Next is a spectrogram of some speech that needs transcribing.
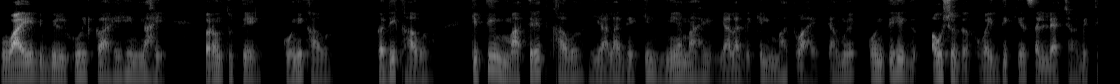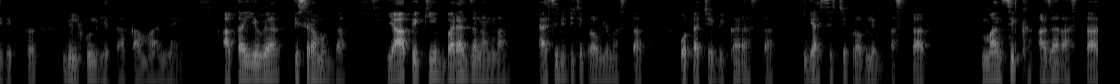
वाईट बिलकुल काहीही नाही परंतु ते कोणी खावं कधी खावं किती मात्रेत खावं याला देखील नियम आहे याला देखील महत्त्व आहे. त्यामुळे कोणतीही ग- औषधं वैद्यकीय सल्ल्याच्या व्यतिरिक्त बिलकुल घेता कामा नये. आता येऊया तिसरा मुद्दा. यापैकी बऱ्याच जणांना ॲसिडिटीचे प्रॉब्लेम असतात पोटाचे विकार असतात गॅसेसचे प्रॉब्लेम असतात मानसिक आजार असतात.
